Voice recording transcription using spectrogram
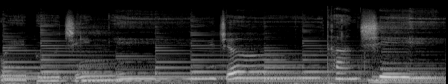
会不经意就叹息。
